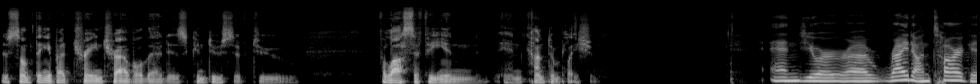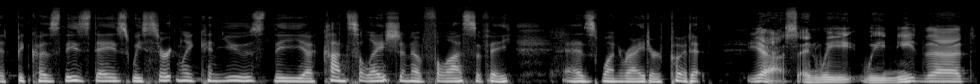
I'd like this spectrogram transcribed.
there's something about train travel that is conducive to philosophy and, and contemplation and you're uh, right on target because these days we certainly can use the uh, consolation of philosophy, as one writer put it. Yes, and we we need that.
